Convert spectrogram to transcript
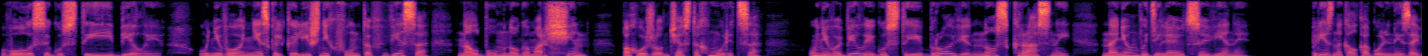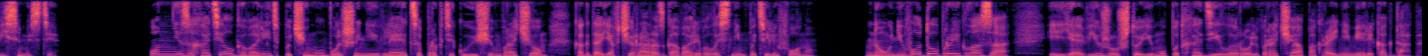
волосы густые и белые. У него несколько лишних фунтов веса, на лбу много морщин, похоже, он часто хмурится. У него белые густые брови, нос красный, на нем выделяются вены. Признак алкогольной зависимости? Он не захотел говорить, почему больше не является практикующим врачом, когда я вчера разговаривала с ним по телефону. Но у него добрые глаза, и я вижу, что ему подходила роль врача, по крайней мере, когда-то.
